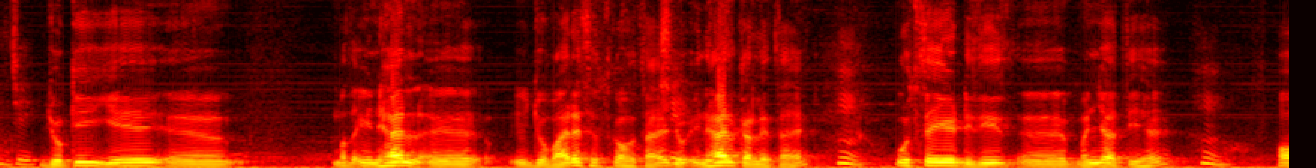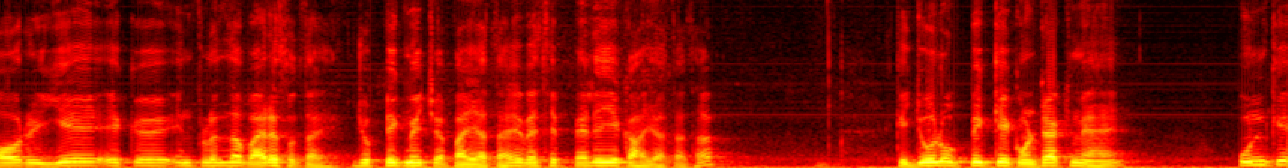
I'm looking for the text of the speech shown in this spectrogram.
जी। जो कि ये मतलब इनहेल जो वायरस उसका होता है जो। इनहेल कर लेता है उससे ये डिज़ीज़ बन जाती है। और ये एक इन्फ्लुएंजा वायरस होता है जो पिग में पाया जाता है। वैसे पहले ये कहा जाता था कि जो लोग पिग के कांटेक्ट में हैं उनके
